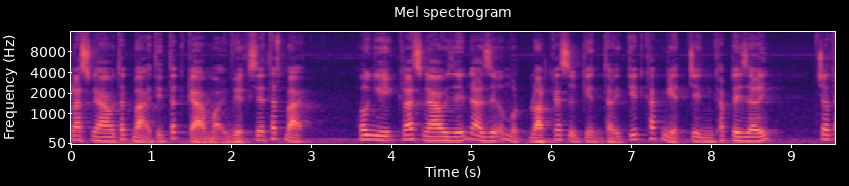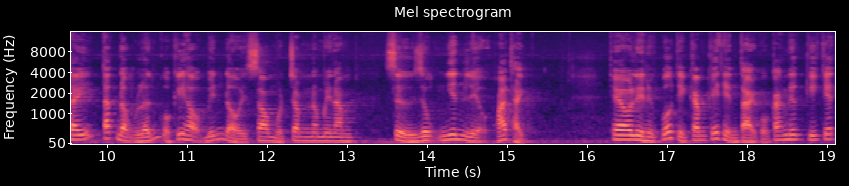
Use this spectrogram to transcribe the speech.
Glasgow thất bại thì tất cả mọi việc sẽ thất bại. Hội nghị Glasgow diễn ra giữa một loạt các sự kiện thời tiết khắc nghiệt trên khắp thế giới, cho thấy tác động lớn của khí hậu biến đổi sau 150 năm sử dụng nhiên liệu hóa thạch. Theo Liên Hợp Quốc thì cam kết hiện tại của các nước ký kết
